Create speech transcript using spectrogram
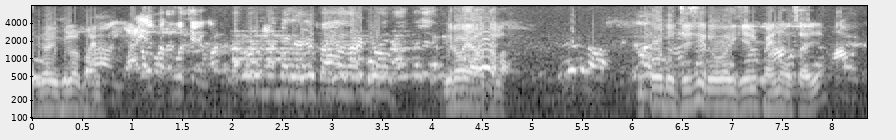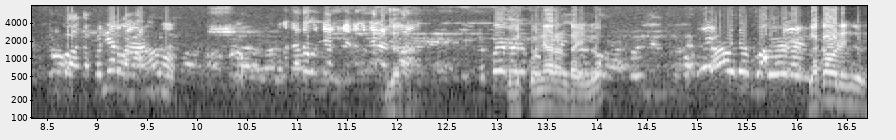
ఇరవై కిలోల పైన. ఇరవై అవతల ఇంకోటి వచ్చేసి ఇరవై కేజీల పైన వస్తాయి వాళ్ళు కొన్నారు కొన్నారు కొన్నారంట వీళ్ళు లెక్క పడింది చూడు.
